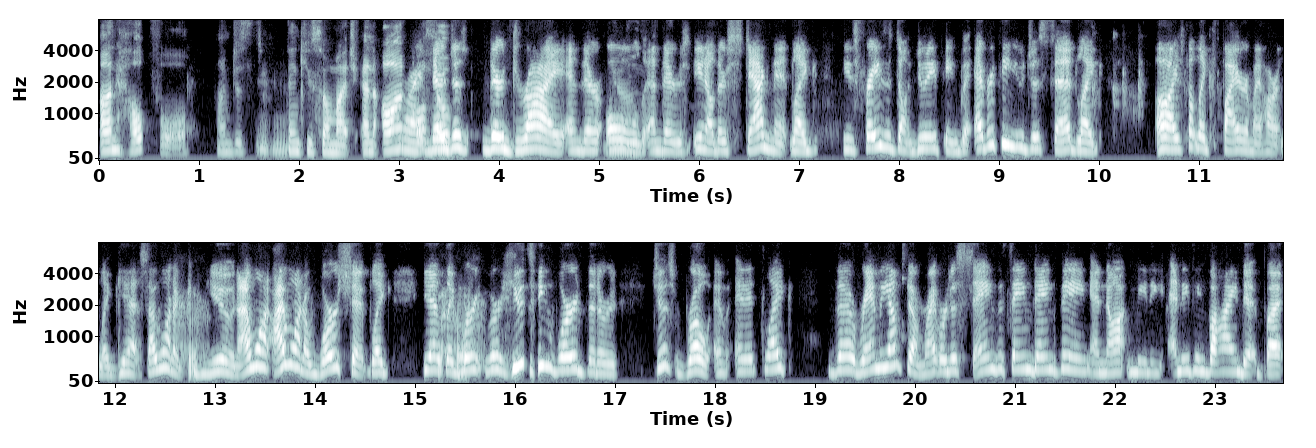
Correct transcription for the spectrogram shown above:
unhelpful I'm just mm-hmm. thank you so much. And on right, also, they're just they're dry and they're yeah. old and there's you know they're stagnant. Like these phrases don't do anything, but everything you just said, like oh, I felt like fire in my heart. Like yes, I want to commune. I want I want to worship. Like yes, like we're we're using words that are just rote and, and it's like the rambunctious, right? We're just saying the same dang thing and not meaning anything behind it. But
